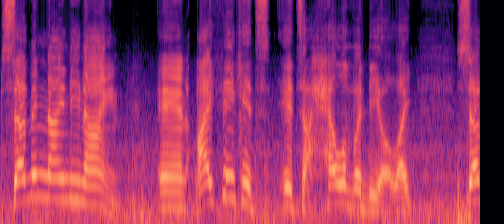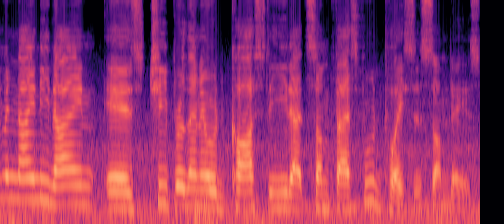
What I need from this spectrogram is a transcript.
$7.99. And I think it's it's a hell of a deal. Like $7.99 is cheaper than it would cost to eat at some fast food places some days.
